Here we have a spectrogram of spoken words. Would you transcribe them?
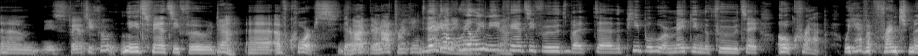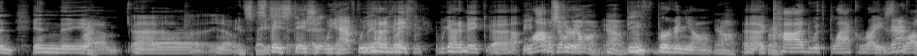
um, Needs fancy food. needs fancy food. Yeah. Uh, of course, They're not. They're not drinking. They don't anymore. really need Yeah. fancy foods, but uh, the people who are making the food say, "Oh crap, we have a Frenchman in the Right. um, uh, you know In space. station. And we have to we make gotta make we gotta make uh, Beef lobster, yeah, beef bourguignon, Yeah. uh, cod with black rice, Exactly, blah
